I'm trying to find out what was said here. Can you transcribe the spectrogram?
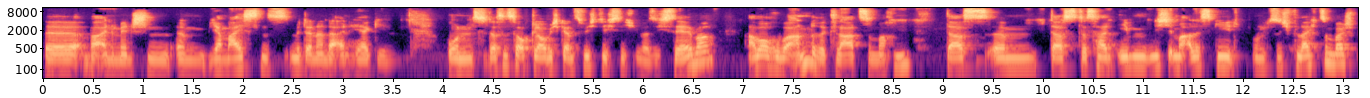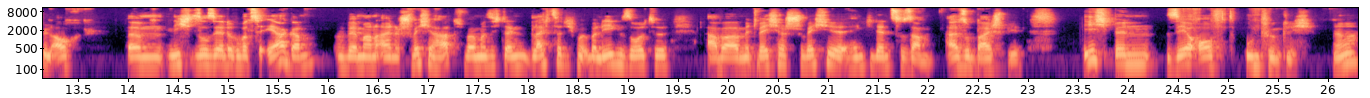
äh, bei einem Menschen ähm, ja meistens miteinander einhergehen. Und das ist auch, glaube ich, ganz wichtig, sich über sich selber, aber auch über andere klar zu machen, dass, ähm, dass das halt eben nicht immer alles geht und sich vielleicht zum Beispiel auch ähm, nicht so sehr darüber zu ärgern, wenn man eine Schwäche hat, weil man sich dann gleichzeitig mal überlegen sollte, aber mit welcher Schwäche hängt die denn zusammen? Also Beispiel. Ich bin sehr oft unpünktlich ja,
